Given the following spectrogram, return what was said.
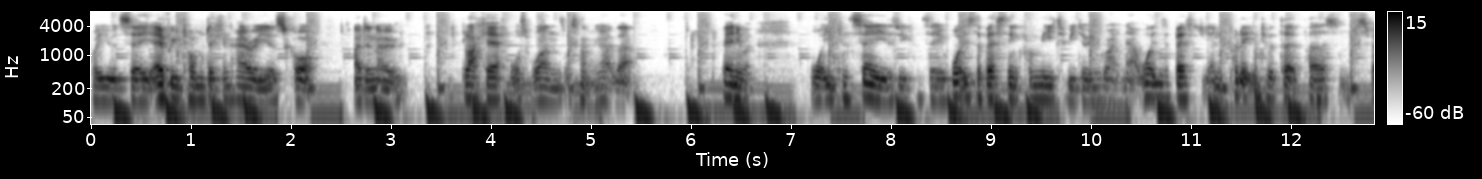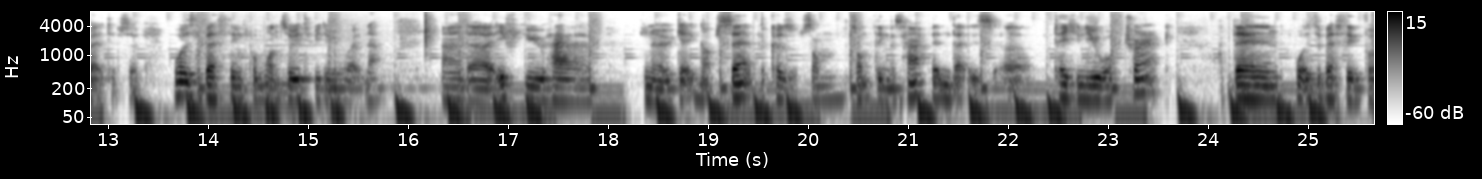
where you would say every Tom, Dick, and Harry has got, I don't know, black Air Force Ones or something like that. But anyway, what you can say is you can say, what is the best thing for me to be doing right now? What is the best, and put it into a third person perspective. So, what is the best thing for Monsui to be doing right now? And uh, if you have, you know, getting upset because some something has happened that is uh, taking you off track, then what is the best thing for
